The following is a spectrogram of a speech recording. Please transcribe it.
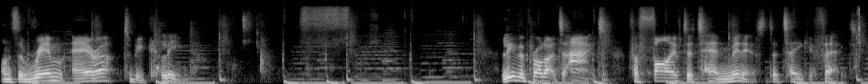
onto the rim area to be cleaned. Leave the product to act for 5 to 10 minutes to take effect.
